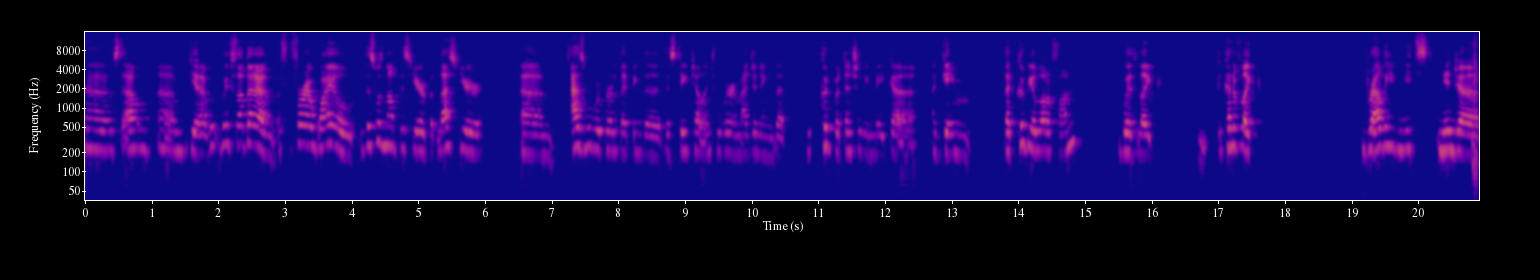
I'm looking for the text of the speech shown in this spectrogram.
uh, style. Um, yeah, we, we've thought that um, for a while. This was not this year, but last year, um, as we were prototyping the the state challenge, we were imagining that we could potentially make a a game that could be a lot of fun with like the kind of like rally meets ninja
